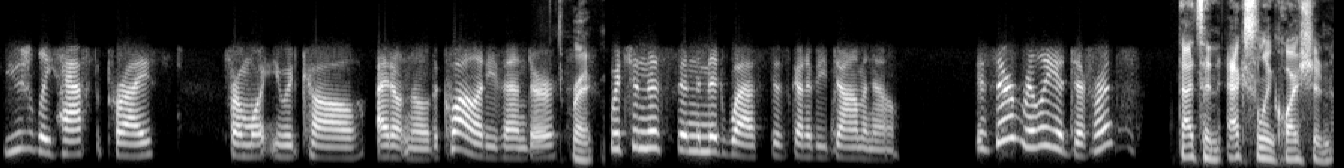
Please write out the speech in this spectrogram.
usually half the price from what you would call, I don't know, the quality vendor, Right. which in this in the Midwest is going to be Domino. Is there really a difference? That's an excellent question.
